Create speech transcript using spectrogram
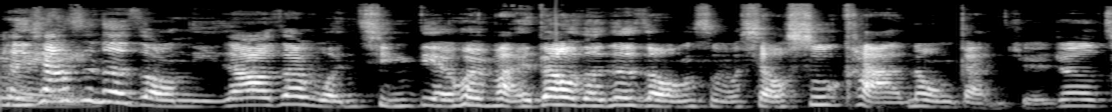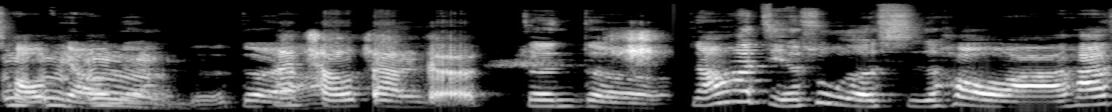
很像是那种你知道在文青店会买到的那种什么小书卡那种感觉，就是超漂亮的，嗯嗯对，啊，那超赞的，真的。然后他结束的时候啊，他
